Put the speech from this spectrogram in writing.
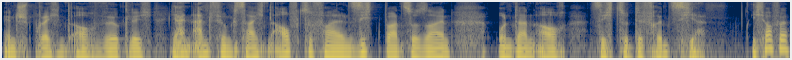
entsprechend auch wirklich, ja, in Anführungszeichen aufzufallen, sichtbar zu sein und dann auch sich zu differenzieren. Ich hoffe,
